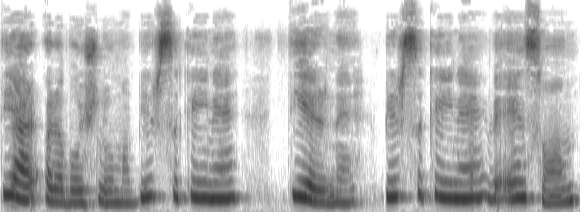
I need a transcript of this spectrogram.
Diğer ara boşluğuma bir sık iğne. Diğerine bir sık iğne ve en son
